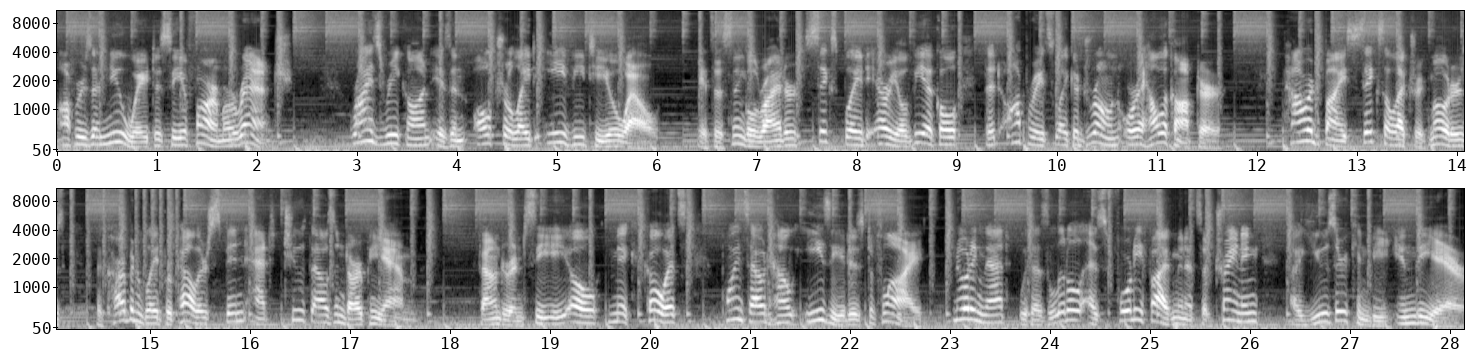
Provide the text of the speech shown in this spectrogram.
offers a new way to see a farm or ranch. Ryse Recon is an ultralight eVTOL. It's a single-rider, six-blade aerial vehicle that operates like a drone or a helicopter. Powered by six electric motors, the carbon blade propellers spin at 2,000 RPM. Founder and CEO Mick Kowitz points out how easy it is to fly, noting that with as little as 45 minutes of training, a user can be in the air.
